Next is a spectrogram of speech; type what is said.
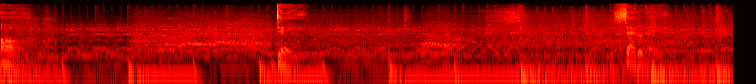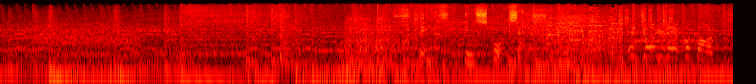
all day. Saturday. This is Sports Center. Enjoy your day of football.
